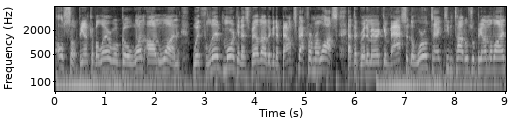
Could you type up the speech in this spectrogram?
Also, Bianca Belair will go one on one with Liv Morgan as Bella. They're going to bounce back from her loss at the Great American Bash, and the World Tag Team titles will be on the line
